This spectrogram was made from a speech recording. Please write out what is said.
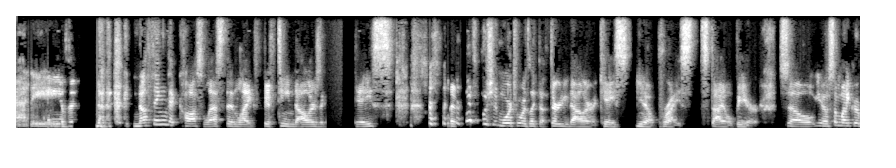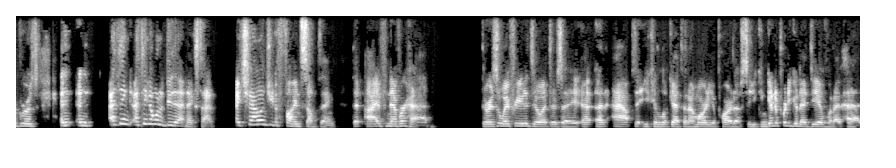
any of the nothing that costs less than like $15 a case. Let's push it more towards like the $30 a case you know price style beer. So you know some microbrews and and i think i think i want to do that next time. I challenge you to find something that i've never had. There is a way for you to do it. There's a, a an app that you can look at that i'm already a part of so you can get a pretty good idea of what i've had.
